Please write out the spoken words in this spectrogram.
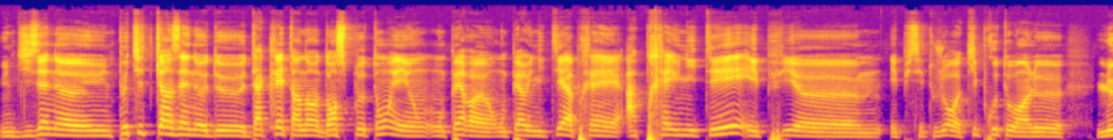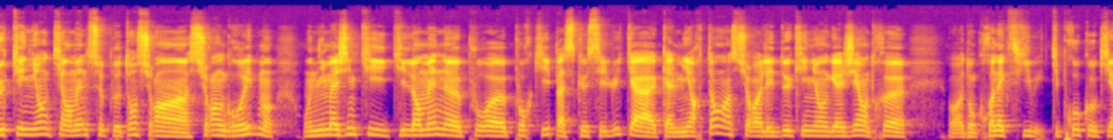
une dizaine, euh, une petite quinzaine de, d'athlètes hein, dans, ce peloton. Et on, perd, euh, on perd unité après, après unité. Et puis, et puis c'est toujours Kipruto, hein, le, le Kenyan qui emmène ce peloton sur un, sur un gros rythme. On imagine qu'il, l'emmène pour, pour qui? Parce que c'est lui qui a, le meilleur temps sur les deux Kenyans engagés entre donc Ronex Kipruto qui,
